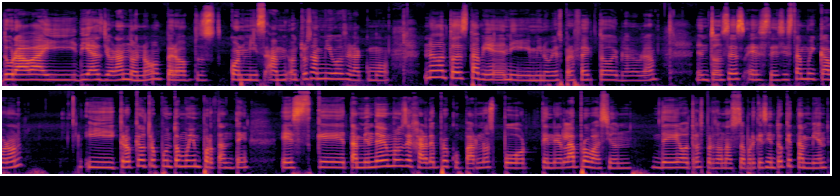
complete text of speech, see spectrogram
duraba ahí días llorando, ¿no? Pero pues con mis otros amigos era como, no, todo está bien y mi novio es perfecto y bla, bla, bla. Entonces, este sí está muy cabrón. Y creo que otro punto muy importante es que también debemos dejar de preocuparnos por tener la aprobación de otras personas, o sea, porque siento que también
